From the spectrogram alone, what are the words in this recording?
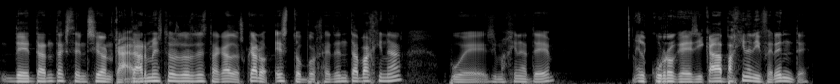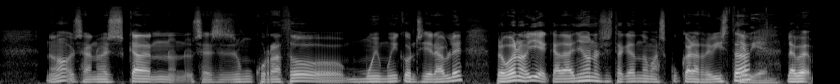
de tanta extensión, darme estos dos destacados. Claro, esto por 70 páginas, pues imagínate el curro que es y cada página diferente. ¿no? O sea, no es cada no- o sea, es un currazo muy muy considerable, pero bueno, oye, cada año nos está quedando más cuca la revista. Qué bien. La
